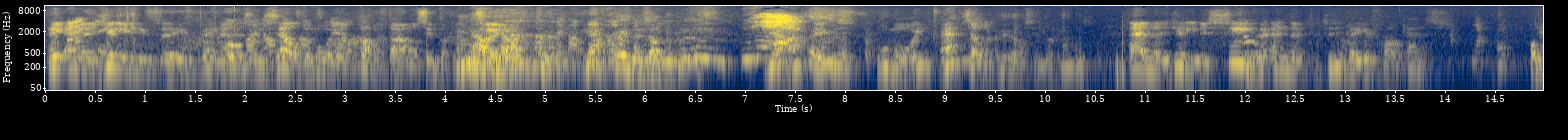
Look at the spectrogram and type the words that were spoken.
hey, en uh, heeft, uh, heeft bijna zo'nzelfde mooie tabbertaan als Sinterklaas. Ja, ja. Ja, Bijna dezelfde kleur. ja kijk eens. Hoe mooi. Hè? Zelfde kleur als Sinterklaas. En uh, is 7 en uh, ze zit bij juffrouw Alice. Ja. ja.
